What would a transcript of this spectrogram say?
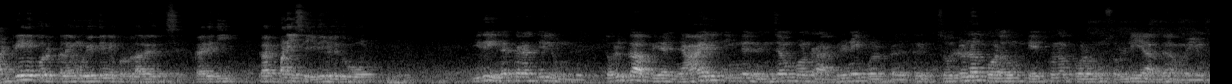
அக்னி பொருட்களையும் உயிர்தினை பொருட்களாக கருதி கற்பனை செய்து எழுதுவோம். இது இலக்கணத்தில் உண்டு. தொல்காப்பிய ஞாயிறு திங்கள் நெஞ்சம் போன்ற அக்ரிணை பொருட்களுக்கு சொல்லுன போலவும் கேட்குன போலவும் சொல்லியாக அமையும்.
